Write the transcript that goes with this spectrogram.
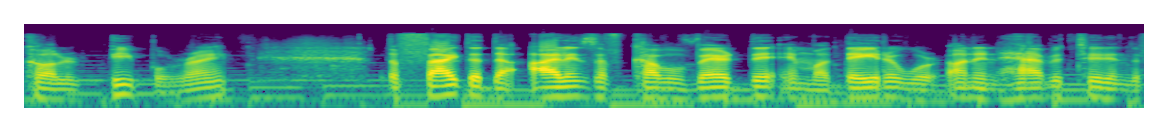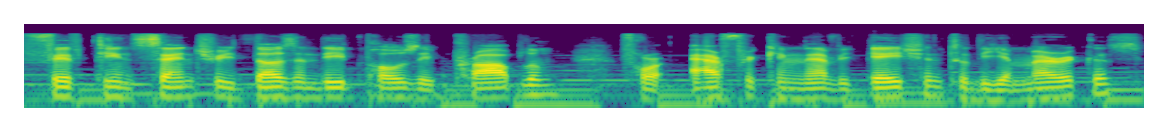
colored people, right? The fact that the islands of Cabo Verde and Madeira were uninhabited in the 15th century does indeed pose a problem for African navigation to the Americas.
